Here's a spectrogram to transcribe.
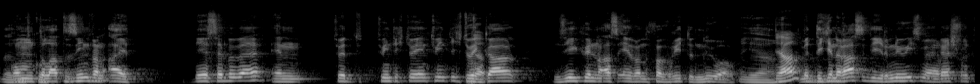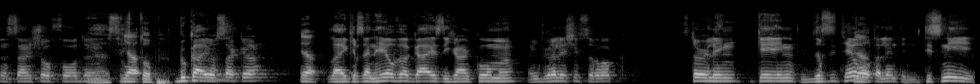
Dat om te laten zien van, ah, deze hebben wij. En 2022, 2K, zie ik hun als een van de favorieten nu al. Ja, ja. Ja? Met de generatie die er nu is, met Rashford en Sancho, Foden, dat is Ja. top. Bukayo Saka. Ja. Like, er zijn heel veel guys die gaan komen. En Grealish is er ook. Sterling, Kane. Er zit heel Ja. veel talent in. Het is niet,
